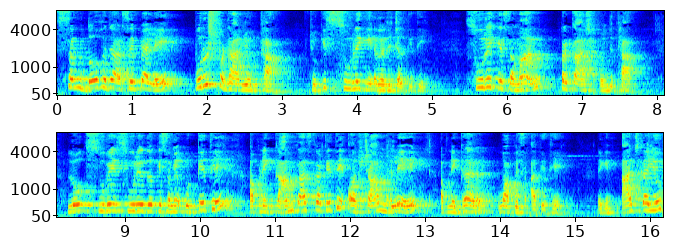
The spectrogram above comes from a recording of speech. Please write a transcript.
सन 2000 से पहले पुरुष प्रधान युग था, क्योंकि सूर्य की एनर्जी चलती थी। सूर्य के समान प्रकाश पुंज था। लोग सुबह सूर्योदय के समय उठते थे, अपने काम काज करते थे और शाम ढले अपने घर वापस आते थे। लेकिन आज का युग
